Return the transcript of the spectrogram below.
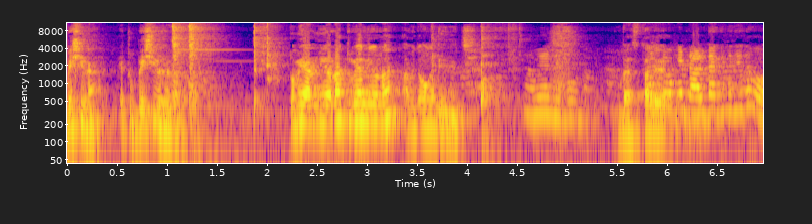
বেশি না একটু বেশি হয়ে গেল। তুমি আর নিও না তুমি আর নিও না আমি তোমাকে দিয়ে দিচ্ছি। আমি আর নেব না। ব্যাস তাহলে তোকে ডালটা কিনে দিয়ে দেবো?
